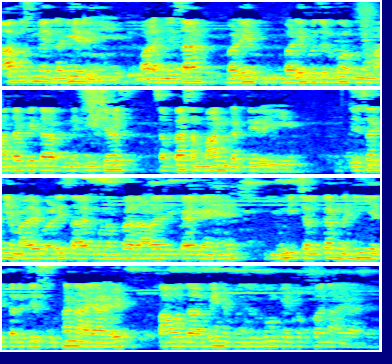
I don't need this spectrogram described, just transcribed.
आप उसमें लगे रहिए और हमेशा बड़े बड़े बुज़ुर्गों, अपने माता पिता अपने टीचर्स सबका सम्मान करते रहिए। जैसा कि हमारे बड़े शायर मुनब्बर राणा जी कह गए हैं, यूँ ही चलकर नहीं ये तर्ज सुखन आया है, पाँव दाबे हैं बुज़ुर्गों के तो फन आया है।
